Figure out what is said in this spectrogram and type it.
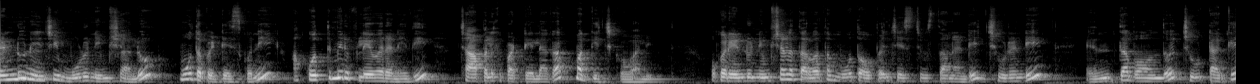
రెండు నుంచి మూడు నిమిషాలు మూత పెట్టేసుకొని ఆ కొత్తిమీర ఫ్లేవర్ అనేది చేపలకి పట్టేలాగా మగ్గించుకోవాలి. ఒక రెండు నిమిషాల తర్వాత మూత ఓపెన్ చేసి చూస్తానండి. చూడండి ఎంత బాగుందో చూడటానికి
